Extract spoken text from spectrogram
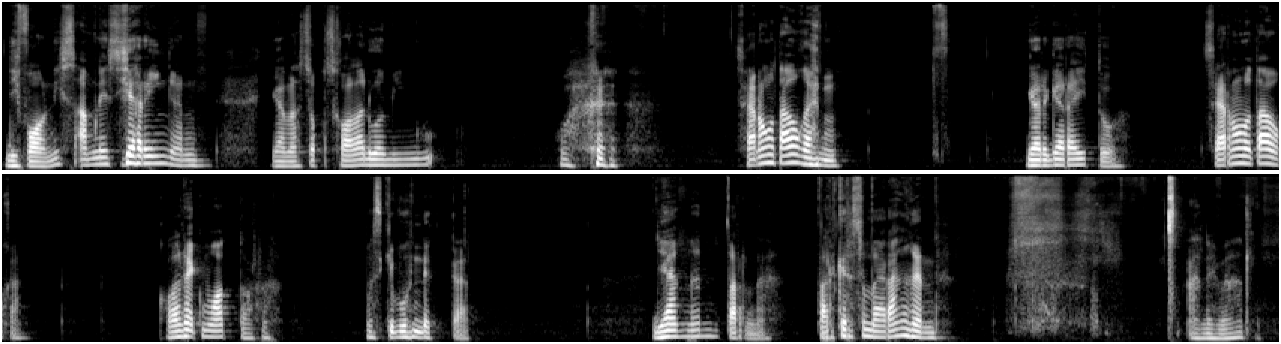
Difonis amnesia ringan. Nggak masuk sekolah dua minggu. Wah. Sekarang lo tahu kan? Gara-gara itu. Sekarang lo tahu kan? Kalau naik motor meskipun dekat jangan pernah parkir sembarangan. Aneh banget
